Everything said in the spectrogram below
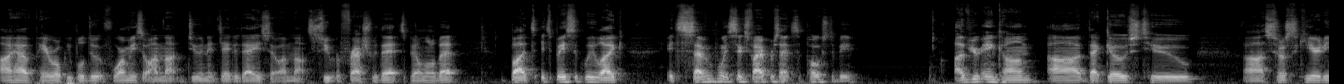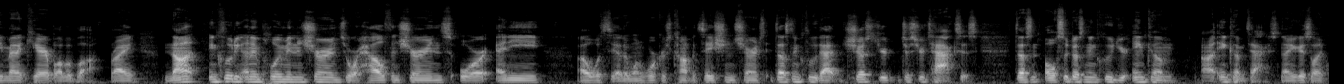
I have payroll people do it for me, so I'm not doing it day to day. So I'm not super fresh with it. It's been a little bit, but it's basically like it's seven point six five percent supposed to be of your income uh, that goes to uh, Social Security, Medicare, blah blah blah. Right? Not including unemployment insurance or health insurance or any uh, what's the other one? Workers' compensation insurance. It doesn't include that. Just your just your taxes. Doesn't also doesn't include your income uh, income tax. Now you guys are like,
